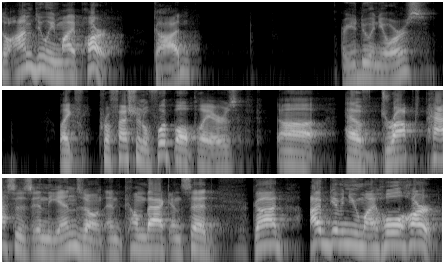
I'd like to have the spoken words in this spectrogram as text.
So I'm doing my part, God. Are you doing yours? Like professional football players uh, have dropped passes in the end zone and come back and said, God, I've given you my whole heart,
